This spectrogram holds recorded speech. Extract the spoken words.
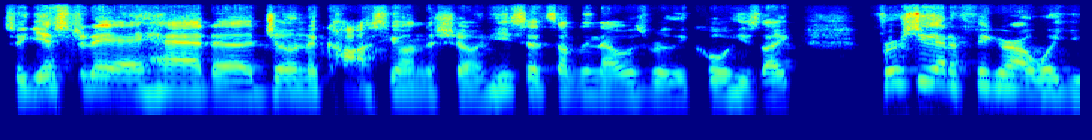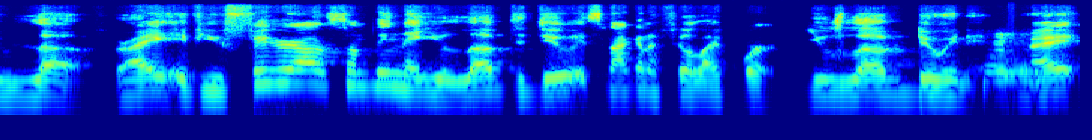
So yesterday i had uh, joe nicasio on the show and he said something that was really cool. He's like first you got to figure out what you love right? If you figure out something that you love to do it's not going to feel like work. You love doing it mm-hmm. right?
